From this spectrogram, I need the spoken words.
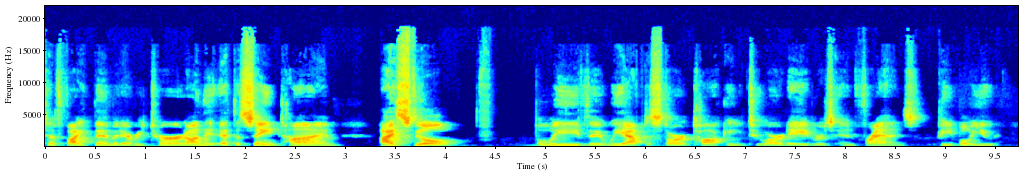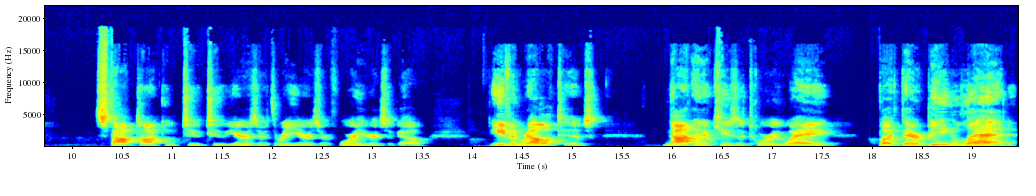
to fight them at every turn. On the at the same time i still believe that we have to start talking to our neighbors and friends people you stopped talking to 2 years or 3 years or 4 years ago even relatives not in accusatory way but they're being led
